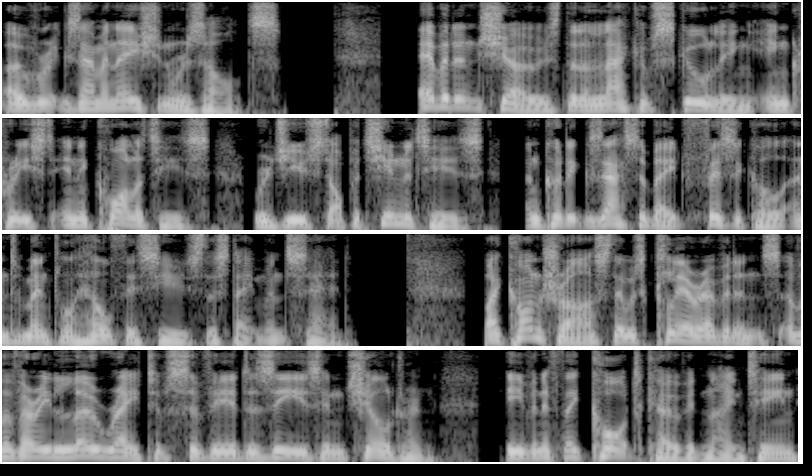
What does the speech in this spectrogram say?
over examination results. Evidence shows that a lack of schooling increased inequalities, reduced opportunities, and could exacerbate physical and mental health issues, the statement said. By contrast, there was clear evidence of a very low rate of severe disease in children, even if they caught COVID 19,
